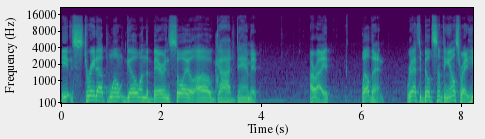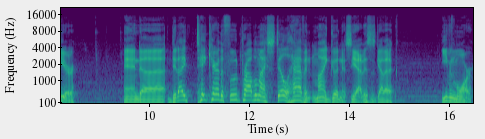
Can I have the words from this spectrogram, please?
It straight up won't go on the barren soil. Oh, god damn it. Alright. Well then. We're gonna have to build something else right here. And, uh, did I take care of the food problem? I still haven't. My goodness. Yeah, this has gotta... Even more.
